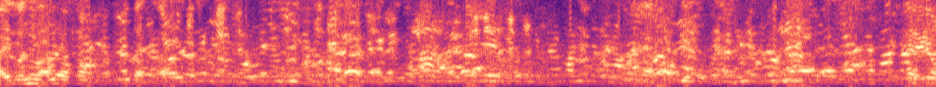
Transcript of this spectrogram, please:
ఐదు మంది వాళ్ళు వస్తాం సైడ్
